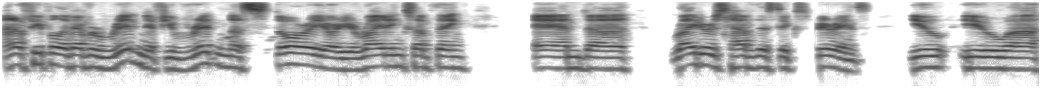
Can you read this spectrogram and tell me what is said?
I don't know if people have ever written, if you've written a story or you're writing something, and uh, writers have this experience. You, you, uh,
